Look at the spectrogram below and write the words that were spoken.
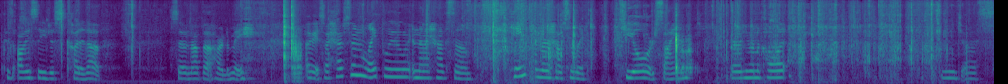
Because obviously you just cut it up so not that hard to make. Okay, so I have some light blue, and then I have some pink, and then I have some like teal or cyan, whatever you want to call it. Let me just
